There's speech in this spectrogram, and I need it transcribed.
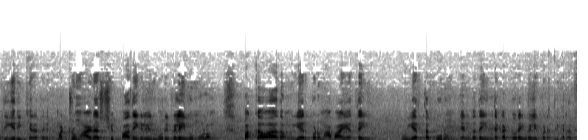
அதிகரிக்கிறது. மற்றும் அழற்சி பாதைகளில் ஒரு விளைவு மூலம் பக்கவாதம் ஏற்படும் அபாயத்தை உயர்த்தக்கூடும் என்பதை இந்த கட்டுரை வெளிப்படுத்துகிறது.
